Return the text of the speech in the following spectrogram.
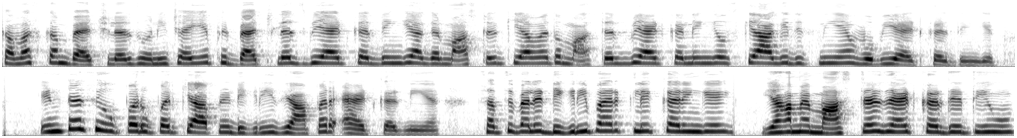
कम अज कम बैचलर्स होनी चाहिए, फिर बैचलर्स भी ऐड कर देंगे। अगर मास्टर किया हुआ है तो मास्टर्स भी ऐड कर देंगे उसके आगे जितनी है वो भी ऐड कर देंगे। इंटर से ऊपर ऊपर की आपने डिग्रीज यहाँ पर ऐड करनी है। सबसे पहले डिग्री पर क्लिक करेंगे। यहाँ मैं मास्टर्स ऐड कर देती हूँ।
